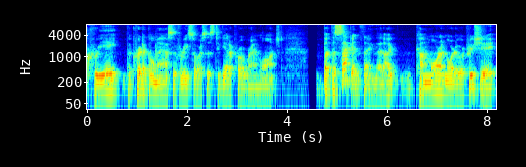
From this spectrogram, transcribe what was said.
create the critical mass of resources to get a program launched. But the second thing that I come more and more to appreciate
